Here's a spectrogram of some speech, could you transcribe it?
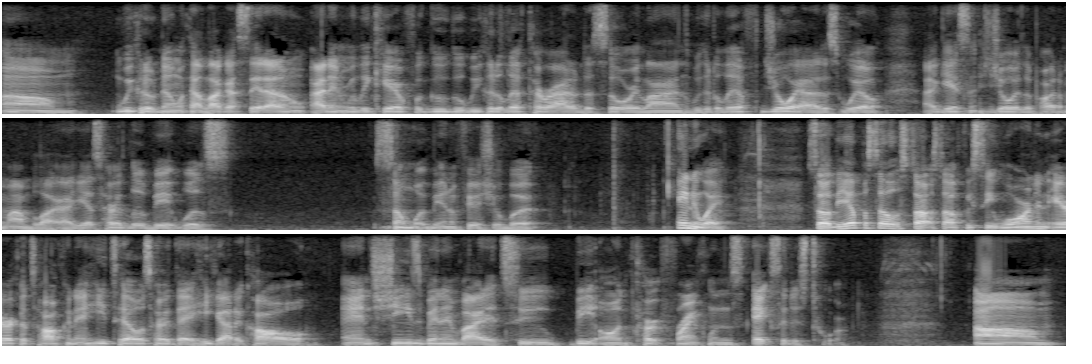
um we could have done without. Like I said, I don't, I didn't really care for GooGoo. We could have left her out of the storylines. We could have left Joi out as well. I guess since Joi is a part of my block, I guess her little bit was somewhat beneficial. But anyway, so the episode starts off. We see Warryn and Erica talking, and he tells her that he got a call, and she's been invited to be on Kirk Franklin's Exodus tour. Um,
